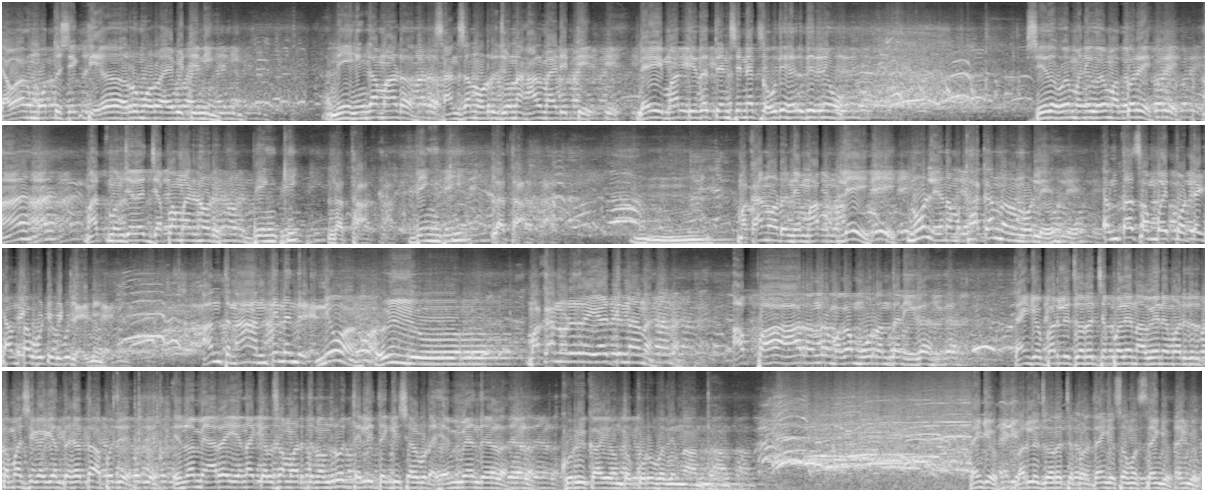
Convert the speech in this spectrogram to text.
ಯಾವಾಗ ಮುತ್ತು ಶಕ್ತಿ ಅರು ಮರು ಆಗ್ಬಿಟ್ಟಿನಿ. ನೀ ಹಿಂಗ ಮಾಡು. ಸಣ್ಣ ಸಣ್ಣ ಹುಡುಗ್ರ ಜೀವನ ಹಾಳು ಮಾಡಿಟ್ಟಿ. ಲೇ ಮತ್ತೆ ಇದ ಟೆನ್ಷನ್ ಕೌದಿ ಹರಿದಿರಿ ನೀವು? ಸೀದಾ ಹೋಯ್ ಮನೆಗೆ ಹೋಯ್ ಮಕ್ಕೋರಿ. ಹಾ? ಮತ್ ಮುಂಜಾನೆ ಜಪ ಮಾಡಿ ನೋಡ್ರಿ. ಬೆಂಕಿ, ಲತಾ. ಬೆಂಕಿ, ಲತಾ. ಮಕ ನೋಡು ನಿಮ್ಮ ಲೇ, ನೋಡ್ಲಿ ನಮ್ಮ ಕಾಕನವ್ರ ನೋಡ್ಲಿ. ಎಂತ ಸಂಭಾಯ್ತು ಹೊಟ್ಟೆಗೆ ಅಂತ ಹುಟ್ಟಿ ಬಿಟ್ಲೆ ಅಂತ ನಾ ಅಂತೀನಂದ್ರಿ ನೀವು? ಅಯ್ಯೋ. ಮಕ ನೋಡಿದ್ರೆ ಹೇಳ್ತೀನಿ ನಾನು. ಅಪ್ಪ, ಆರ್ ಅಂದ್ರ ಮಗ, ಮೂರ್ ಅಂತಾನೆ ಈಗ. ಥ್ಯಾಂಕ್ ಯು ಬರ್ಲಿ ಜೋರ ಚಪ್ಪಲಿ ನಾವೇನೇ ಮಾಡಿದ್ರು ತಮಾಷೆಗಾಗಿ ಅಂತ ಹೇಳ್ತಾ ಅಪ್ಪಾಜಿ. ಇನ್ನೊಮ್ಮೆ ಯಾರ ಏನ ಕೆಲಸ ಮಾಡ್ತೀನಿ ಅಂದ್ರು ತಲೆ ತಗ್ಗಿಸಿ ಹೇಳ್ಬಿಡ. ಹೆಮ್ಮೆ ಅಂತ ಹೇಳ. ಕುರಿ ಅಂತ ಕುರುಬದಿನ ಅಂತ. ಥ್ಯಾಂಕ್ ಯು ಬರ್ಲಿ ಜೋರ ಚಪ್ಪಲಿ thank you so much thank you thank you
